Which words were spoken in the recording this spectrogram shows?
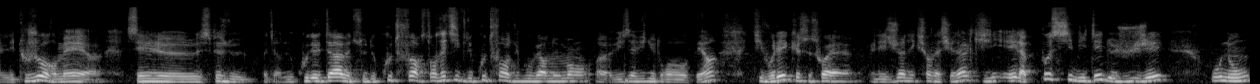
elle l'est toujours, mais euh, c'est l'espèce de, de coup d'État, mais de, coup de force, tentative de coup de force du gouvernement euh, vis-à-vis du droit européen, qui voulait que ce soit les juridictions nationales qui aient la possibilité de juger ou non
